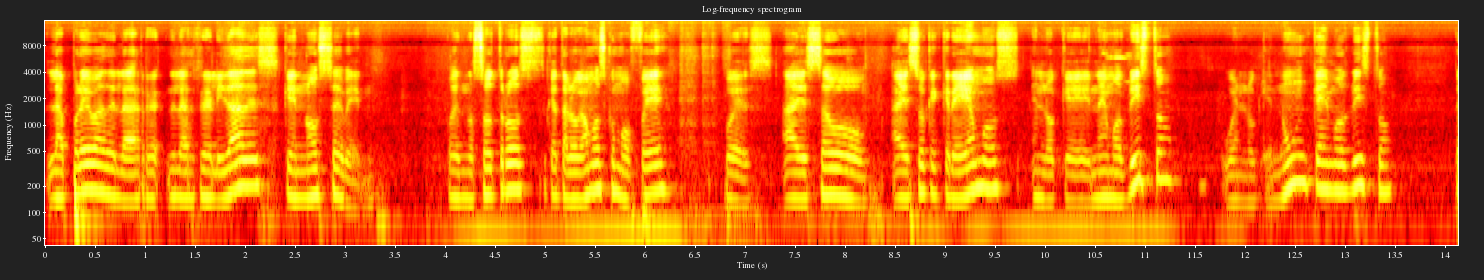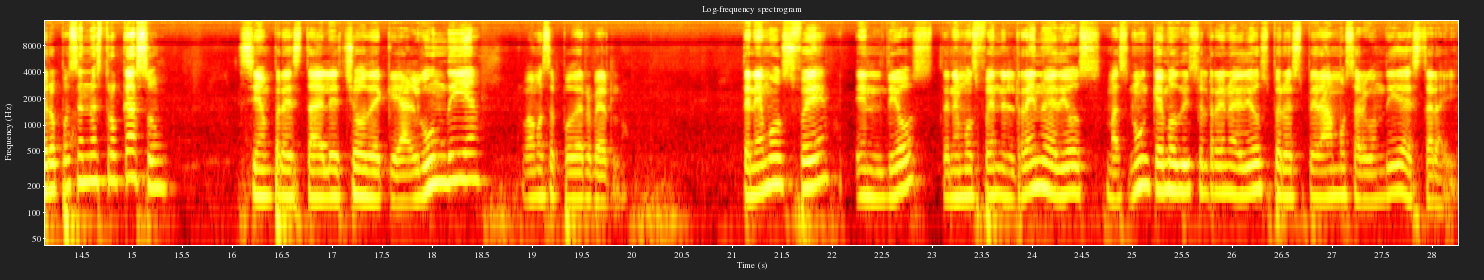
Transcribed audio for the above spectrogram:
la prueba de, de las realidades que no se ven. Pues nosotros catalogamos como fe, pues a eso, a eso que creemos en lo que no hemos visto o en lo que nunca hemos visto. Pero pues en nuestro caso, siempre está el hecho de que algún día vamos a poder verlo. Tenemos fe en Dios, tenemos fe en el reino de Dios, más nunca hemos visto el reino de Dios, pero esperamos algún día estar ahí.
